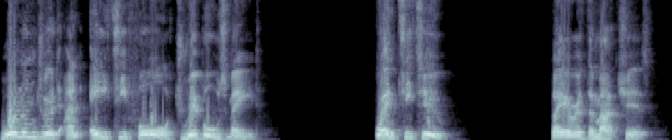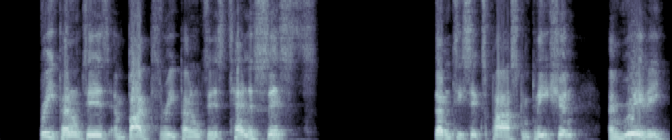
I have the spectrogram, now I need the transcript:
184 dribbles made. 22 player of the matches. Three penalties and bagged three penalties. 10 assists. 76 pass completion. And really,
